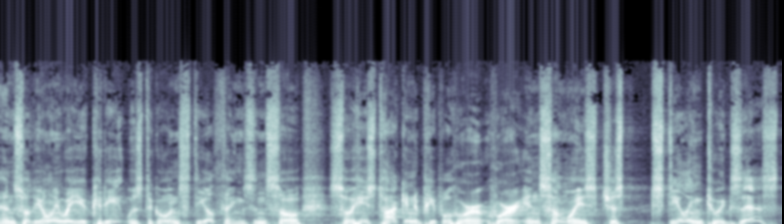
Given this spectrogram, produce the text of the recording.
And so the only way you could eat was to go and steal things. And so, so he's talking to people who are, who are in some ways just stealing to exist.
